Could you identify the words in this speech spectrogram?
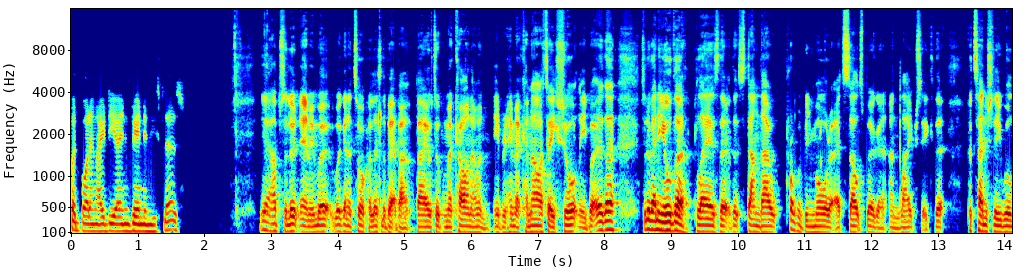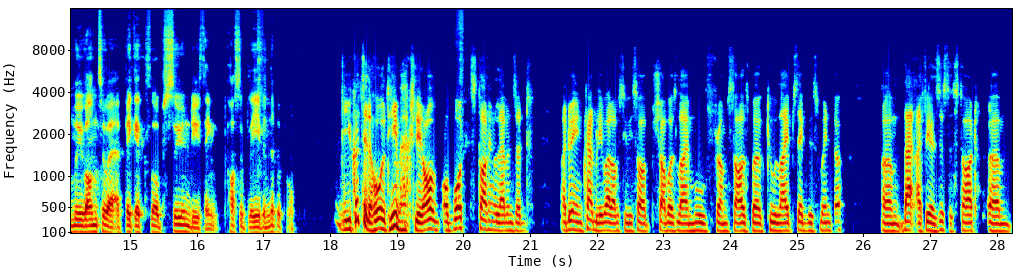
footballing idea ingrained in these players. Yeah, absolutely. I mean, we're, we're going to talk a little bit about Dayot Upamecano and Ibrahima Konate shortly, but are there sort of any other players that, that stand out, probably more at Salzburg and Leipzig, that potentially will move on to a, a bigger club soon, do you think? Possibly even Liverpool? You could say the whole team, actually. All, or both starting 11s are, are doing incredibly well. Obviously, we saw Szoboszlai move from Salzburg to Leipzig this winter. Um, that, I feel, is just a start. Um,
